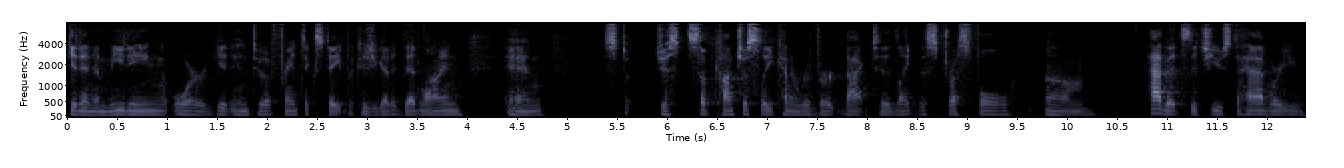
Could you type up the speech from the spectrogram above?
get in a meeting or get into a frantic state because you got a deadline and st- just subconsciously kind of revert back to like the stressful um, habits that you used to have where you,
